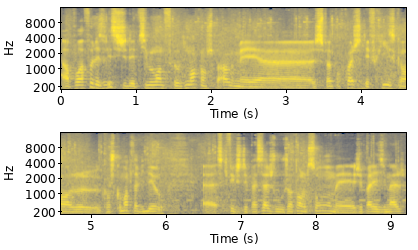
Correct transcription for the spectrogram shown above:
Alors pour info, désolé si j'ai des petits moments de flottement quand je parle, mais euh, je sais pas pourquoi j'ai des frises quand je, quand je commente la vidéo. Euh, ce qui fait que j'ai des passages où j'entends le son, mais j'ai pas les images.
